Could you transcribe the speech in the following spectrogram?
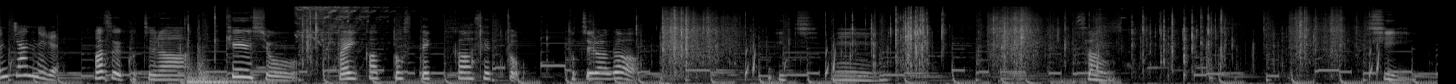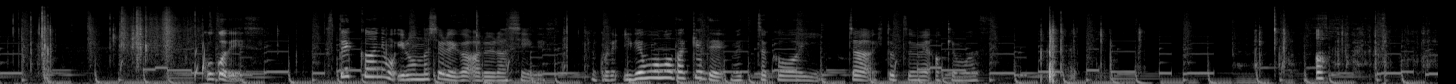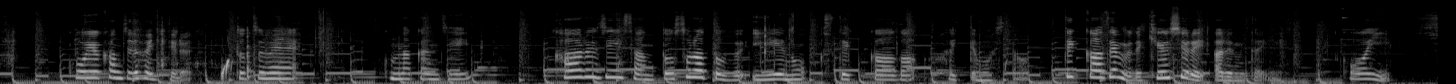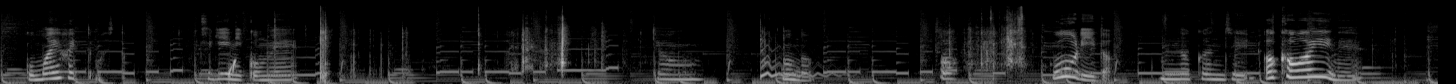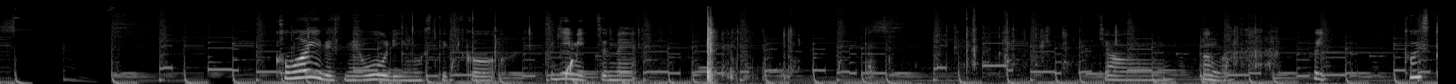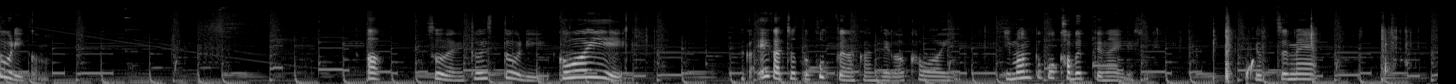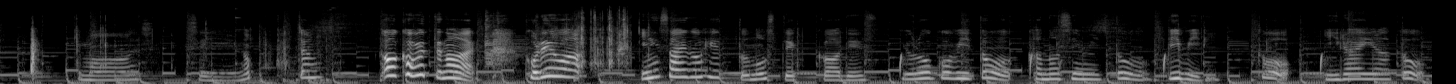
ャンネル。まずこちら軽賞大カットステッカーセット。こちらが12345個です。ステッカーにもいろんな種類があるらしいですこれ入れ物だけでめっちゃ可愛い。じゃあ1つ目開けます。あこういう感じで入ってる。1つ目こんな感じ。カール G さんと空飛ぶ家のステッカーが入ってました。ステッカー全部で9種類あるみたいです。かわい。い5枚入ってました。次2個目。じゃんなんだ？あウォーリーだ。こんな感じ。あかわいいね。かわいいですねウォーリーのステッカー。次3つ目。じゃーんなんだ？はい。トイ・ストーリーかな。あそうだね。トイ・ストーリー。かわいい絵がちょっとポップな感じがかわい。今んとこかぶってないですね。4つ目。いきます。せーの。じゃん。あかぶってない。これはインサイドヘッドのステッカーです。喜びと悲しみとビビリとイライラと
